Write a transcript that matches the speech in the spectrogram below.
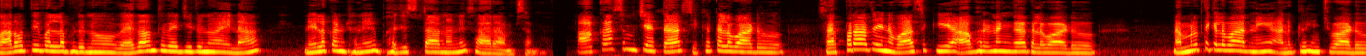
పార్వతీ వల్లభుడును వేదాంత వేద్యుడును అయిన నీలకంఠని భజిస్తానని సారాంశం. ఆకాశం చేత శిఖ కలవాడు సర్పరాజైన వాసుకి ఆభరణంగా కలవాడు నమ్రత గలవారిని అనుగ్రహించువాడు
